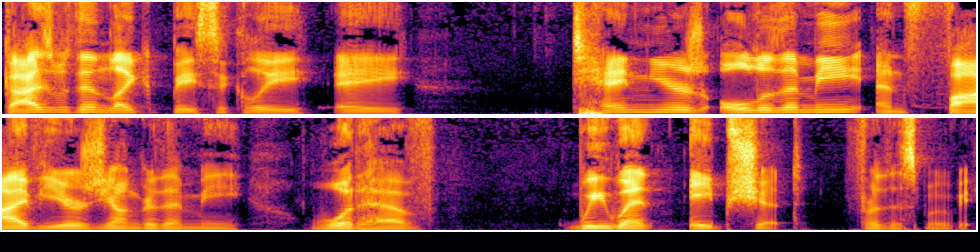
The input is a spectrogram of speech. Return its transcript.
guys within like basically a 10 years older than me and 5 years younger than me would have we went ape shit for this movie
